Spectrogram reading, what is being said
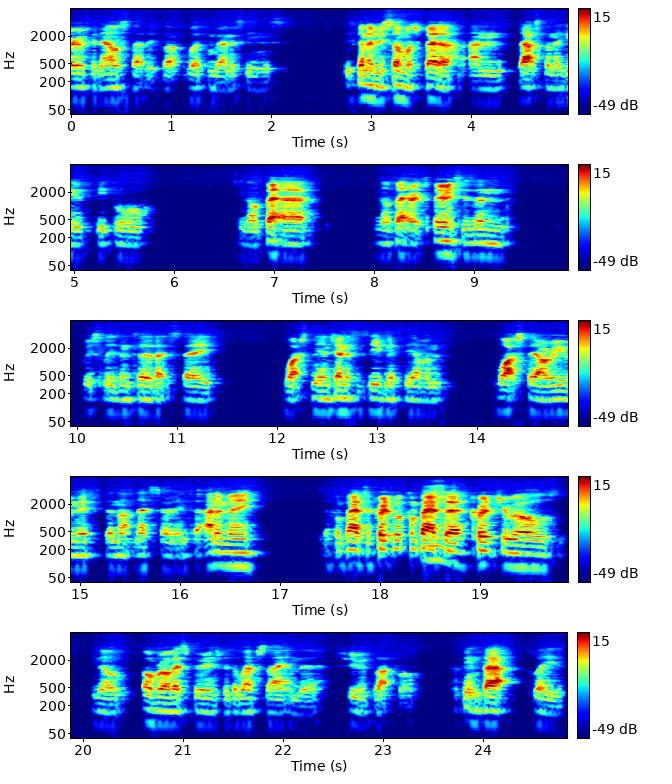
everything else that they've got working behind the scenes is going to be so much better, and that's going to give people, you know, better, you know, better experiences, and which leads them to, let's say, watch Neon Genesis even if they haven't watched it, or even if they're not necessarily into anime. You know, compared to compared to Crunchyroll's, you know, overall experience with the website and the streaming platform, I think that plays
